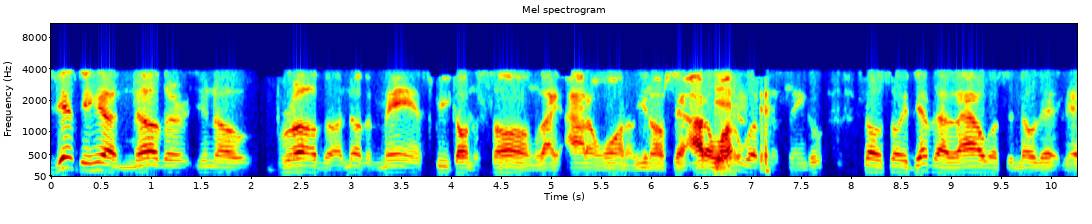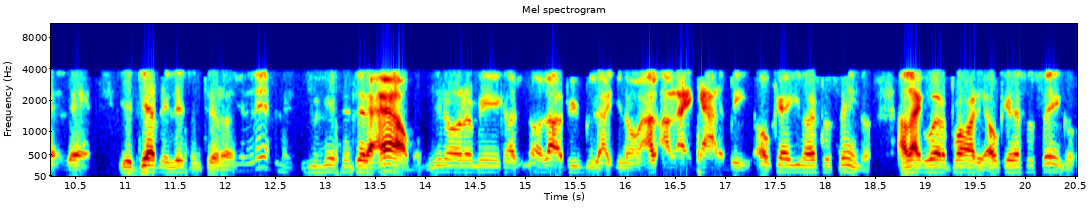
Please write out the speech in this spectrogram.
just to hear another, you know, brother, another man speak on the song like "I Don't Want to," you know what I'm saying? "I Don't Yeah. Want to" wasn't a single, so so it definitely allowed us to know that that that you definitely listen to the You're listening. you listen to the album. You know what I mean? Because you know a lot of people be like, you know, I, I like "Gotta Be." Okay, you know it's a single. I like "Where the Party." Okay, that's a single.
